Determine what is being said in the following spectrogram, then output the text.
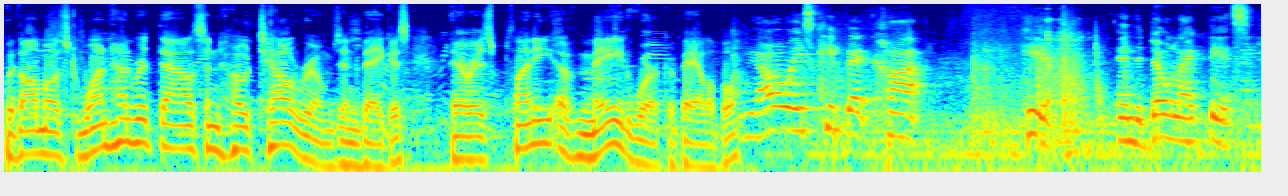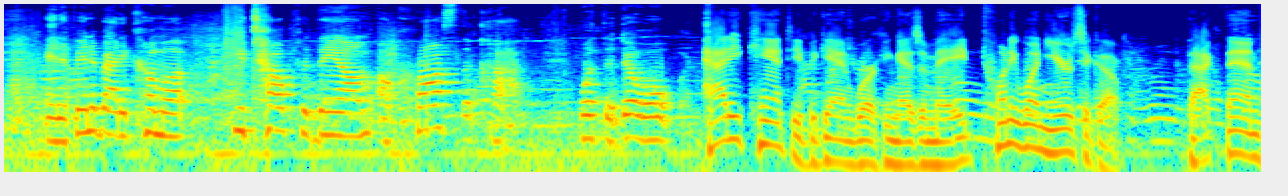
With almost 100,000 hotel rooms in Vegas, there is plenty of maid work available. We always keep that cot here in the door like this. And if anybody come up, you talk to them across the cot with the door open. Hattie Canty began working as a maid 21 years ago. Back then,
